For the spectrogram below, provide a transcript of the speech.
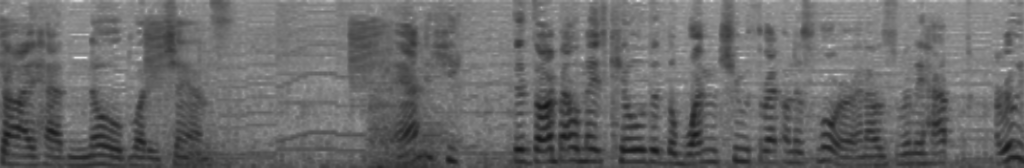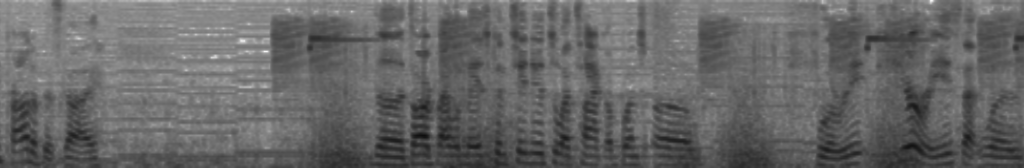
guy had no bloody chance. And he the Dar Battle Mage killed the, one true threat on this floor and I was really happy really proud of this guy. The Dar Battle Mage continued to attack a bunch of Fury, Furies that was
